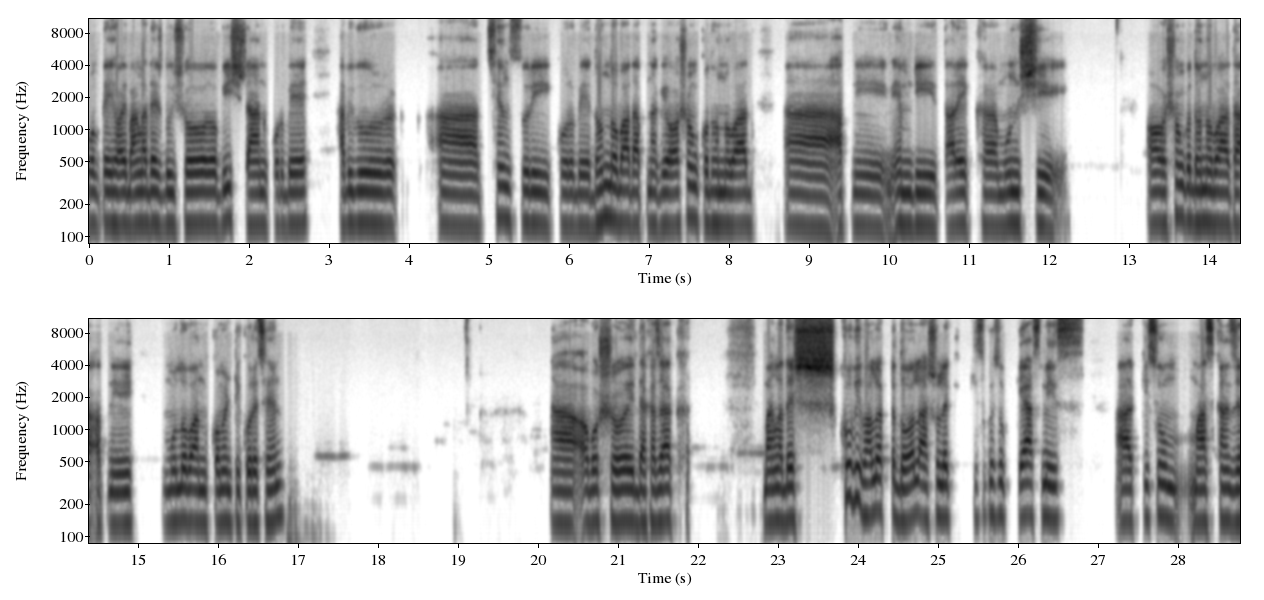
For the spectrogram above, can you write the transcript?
বলতেই হয়, বাংলাদেশ দুইশো বিশ রান করবে, হাবিবুর সেঞ্চুরি করবে। ধন্যবাদ আপনাকে, অসংখ্য ধন্যবাদ। আপনি এমডি তারেক মুন্সি, অসংখ্য ধন্যবাদ। আপনি মূল্যবান কমেন্টটি করেছেন। অবশ্যই দেখা যাক। বাংলাদেশ খুবই ভালো একটা দল, আসলে কিছু কিছু ক্যাচ মিস আর কিছু মাঝখানে যে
